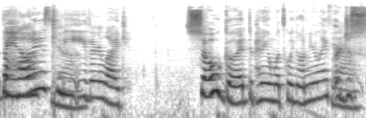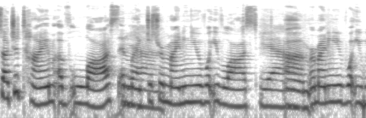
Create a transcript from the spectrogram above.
the you know- holidays can be either like so good depending on what's going on in your life or just such a time of loss and Yeah. like just reminding you of what you've lost Yeah. um reminding you of what you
